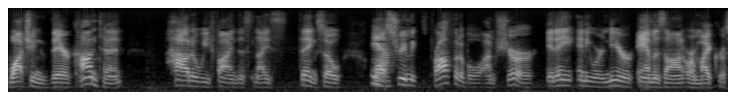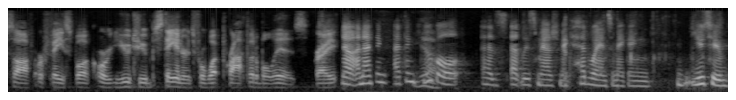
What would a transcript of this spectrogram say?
watching their content. How do we find this nice thing? So Yeah. while streaming is profitable, I'm sure it ain't anywhere near Amazon or Microsoft or Facebook or YouTube standards for what profitable is, right? No, and I think I think Yeah. Google has at least managed to make headway into making YouTube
